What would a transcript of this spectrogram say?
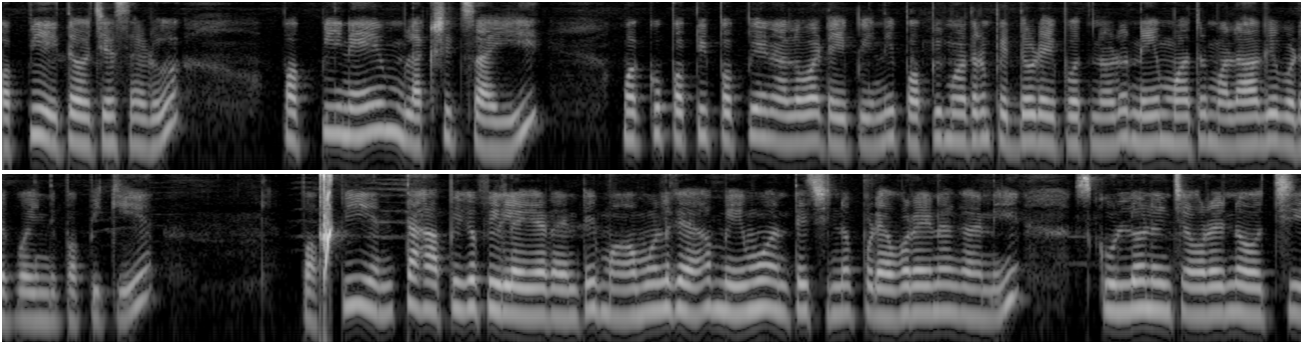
పప్పి అయితే వచ్చేసాడు. Puppy name Lakshit Sai. మాకు పప్పి పప్పి అని అలవాటు అయిపోయింది పప్పి మాత్రం పెద్దోడు అయిపోతున్నాడు నేమ్ మాత్రం అలాగే పడిపోయింది పప్పికి. పప్పి ఎంత హ్యాపీగా ఫీల్ అయ్యాడంటే మామూలుగా మేము అంతే చిన్నప్పుడు ఎవరైనా కానీ స్కూల్లో నుంచి ఎవరైనా వచ్చి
